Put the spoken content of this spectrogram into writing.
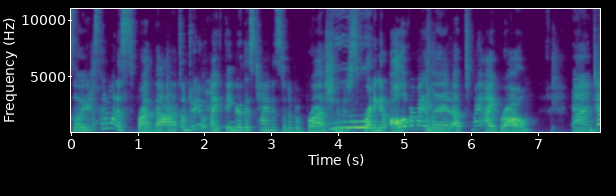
So you're just going to want to spread that. I'm doing it with my finger this time instead of a brush. And I'm just spreading it all over my lid up to my eyebrow. And yeah,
